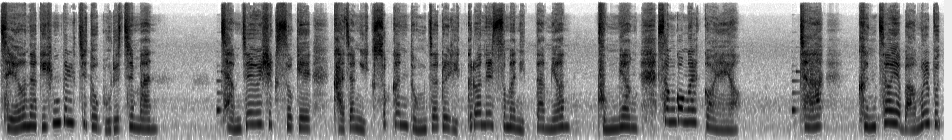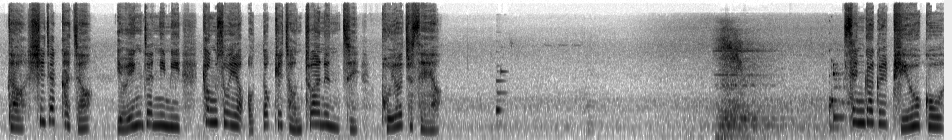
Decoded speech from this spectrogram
재현하기 힘들지도 모르지만 잠재의식 속에 가장 익숙한 동작을 이끌어낼 수만 있다면 분명 성공할 거예요. 자, 근처의 마물부터 시작하죠. 여행자님이 평소에 어떻게 전투하는지 보여주세요. 생각을 비우고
